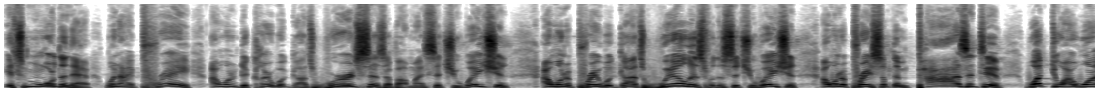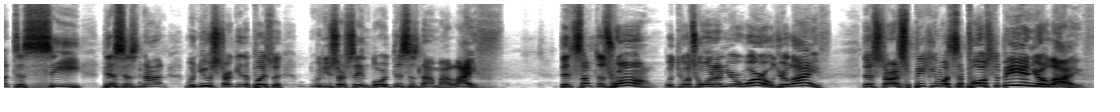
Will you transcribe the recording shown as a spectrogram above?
It's more than that. When I pray, I want to declare what God's word says about my situation. I want to pray what God's will is for the situation. I want to pray something positive. What do I want to see? This is not, when you start getting a place when you start saying, Lord, this is not my life, then something's wrong with what's going on in your world, your life. Then start speaking what's supposed to be in your life.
